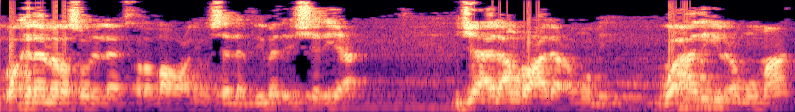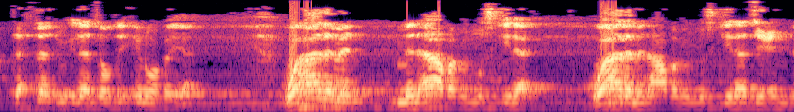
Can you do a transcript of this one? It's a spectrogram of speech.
وكلام رسول الله صلى الله عليه وسلم في بدء الشريعة جاء الأمر على عمومه وهذه العمومات تحتاج إلى توضيح وبيان. وهذا من من أعظم المشكلات وهذا من أعظم المشكلات عند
